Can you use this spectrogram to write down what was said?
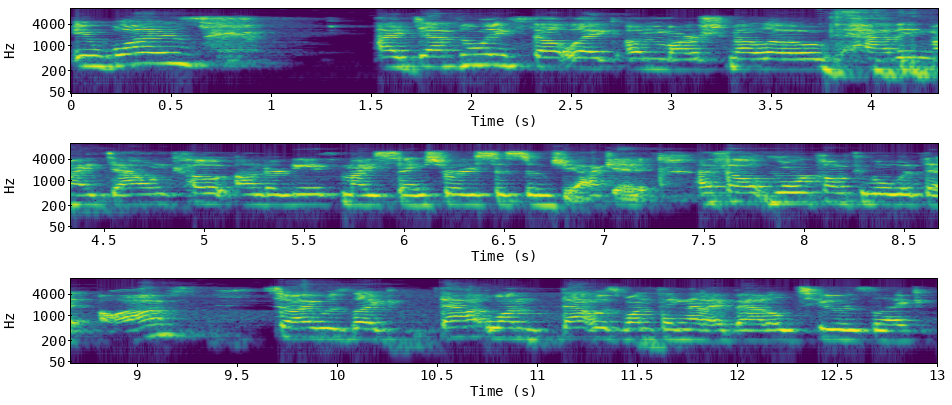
it was. I definitely felt like a marshmallow having my down coat underneath my sanctuary system jacket. I felt more comfortable with it off so I was like, that one, that was one thing that I battled too is like,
